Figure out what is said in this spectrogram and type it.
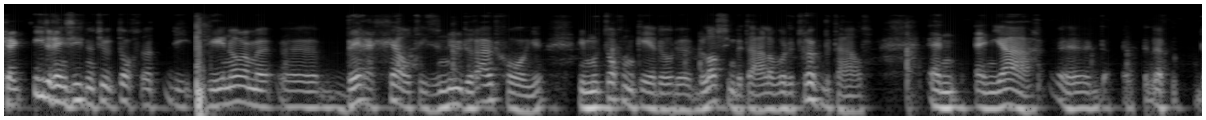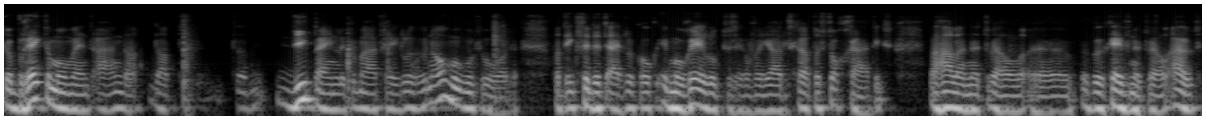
kijk, iedereen ziet natuurlijk toch dat die, enorme uh, berg geld die ze nu eruit gooien, die moet toch een keer door de belastingbetaler worden terugbetaald. En, en ja, uh, er breekt een moment aan dat, dat dat die pijnlijke maatregelen genomen moeten worden. Want ik vind het eigenlijk ook immoreel om te zeggen van ja, het geld is toch gratis. We halen het wel, we geven het wel uit.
